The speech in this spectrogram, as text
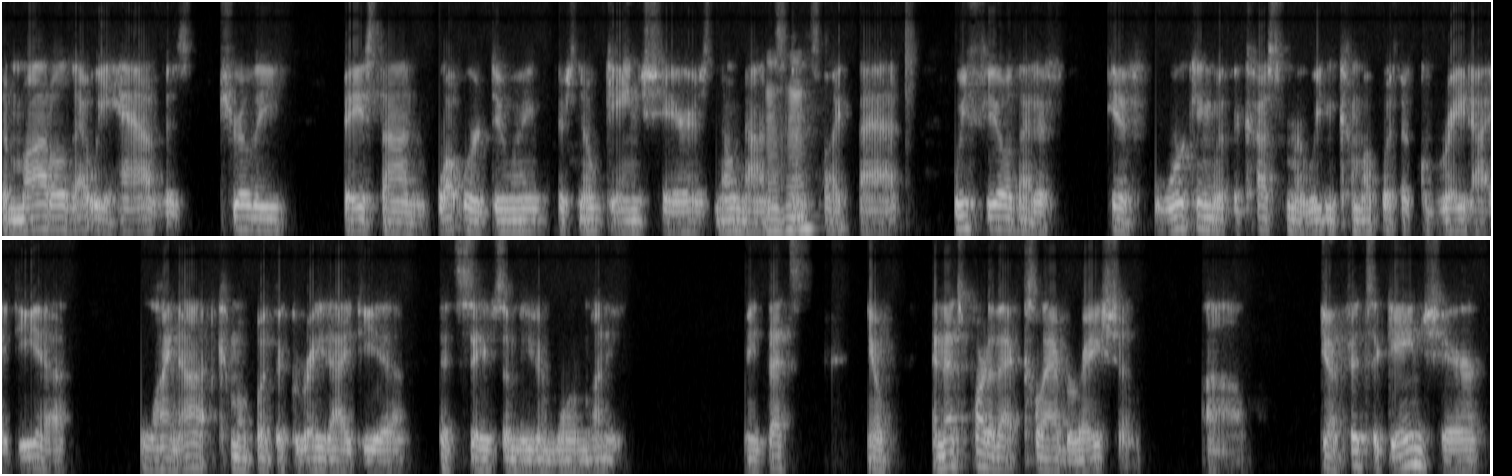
the model that we have is purely based on what we're doing. There's no gain shares, no nonsense like that. We feel that if if working with the customer, we can come up with a great idea, why not come up with a great idea that saves them even more money? I mean, that's you know, and that's part of that collaboration. Um, you know, if it's a gain share,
